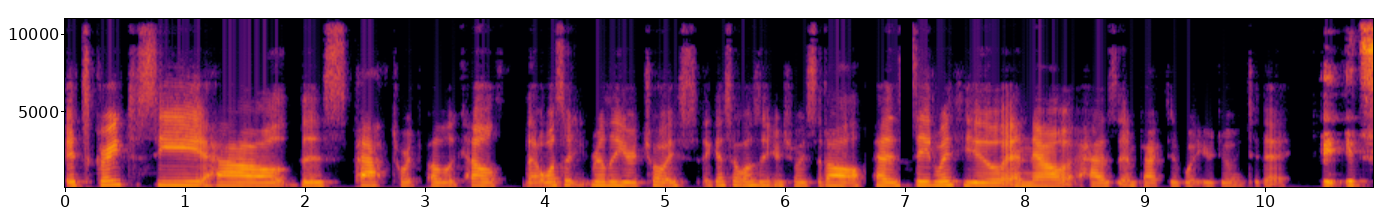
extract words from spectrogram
it's great to see how this path towards public health that wasn't really your choice i guess it wasn't your choice at all has stayed with you and now has impacted what you're doing today it, it's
